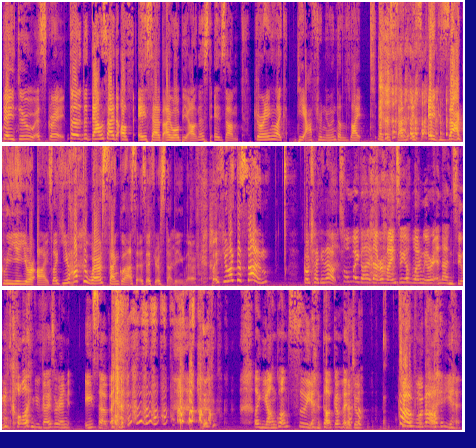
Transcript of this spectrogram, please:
They do. It's great. The the downside of ACEB, I will be honest, is um during like the afternoon, the light, like the sun, is exactly in your eyes. Like you have to wear sunglasses if you're studying there. But if you like the sun, go check it out. oh my god, that reminds me of when we were in that Zoom call and you guys were in ACEB like 阳光刺眼到根本就看不到眼。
